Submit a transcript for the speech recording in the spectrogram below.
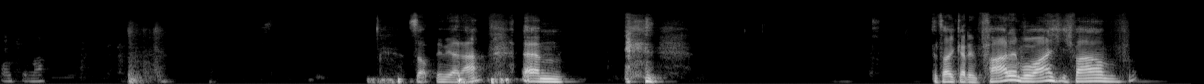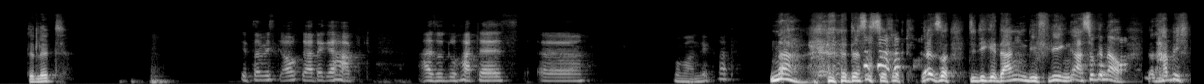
kein Thema. So, bin wieder da. Ähm, Jetzt habe ich gerade den Faden. Wo war ich? Ich war. Delete. Jetzt habe ich es auch gerade gehabt. Also du hattest. Äh, wo waren wir gerade? Na, das ist so, also die, die Gedanken, die fliegen. Ach so, genau. Dann habe ich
